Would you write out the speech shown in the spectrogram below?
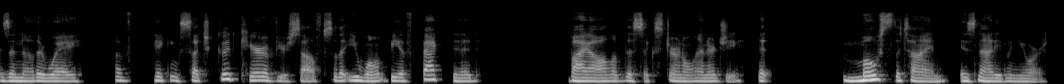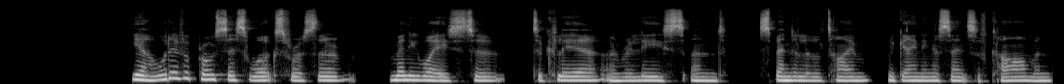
is another way of taking such good care of yourself so that you won't be affected by all of this external energy that most of the time is not even yours. Yeah, whatever process works for us, there are many ways to to clear and release and spend a little time regaining a sense of calm and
